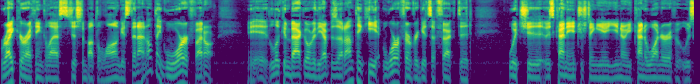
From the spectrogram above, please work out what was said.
Riker, I think, lasts just about the longest, and I don't think Worf. I don't. Uh, looking back over the episode, I don't think he Worf ever gets affected, which is, kind of interesting. You you know, you kind of wonder if it was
